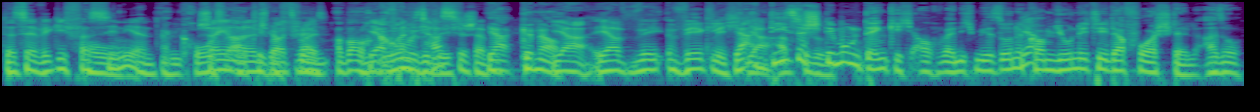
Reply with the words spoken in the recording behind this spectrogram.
Das ist ja wirklich faszinierend. Oh, ein großartiger. Film, aber auch ja, gruselig. fantastischer Ja, genau. Ja, ja, wi- wirklich. Ja, Ja, an diese absolut. Stimmung denke ich auch, wenn ich mir so eine Ja. Community da vorstelle. Also,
